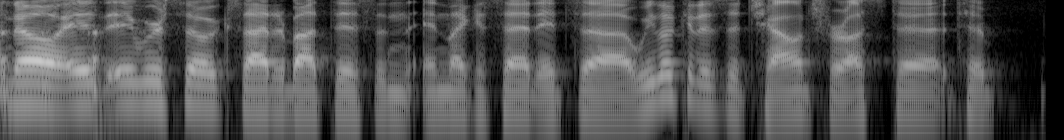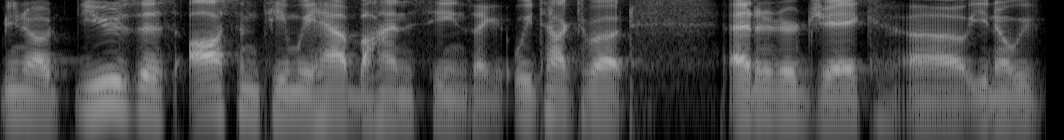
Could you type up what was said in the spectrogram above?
no, it, it, we're so excited about this, and, and like I said, it's uh, we look at it as a challenge for us to to you know use this awesome team we have behind the scenes. Like we talked about editor Jake. Uh, you know, we've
